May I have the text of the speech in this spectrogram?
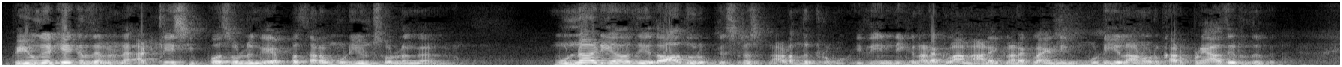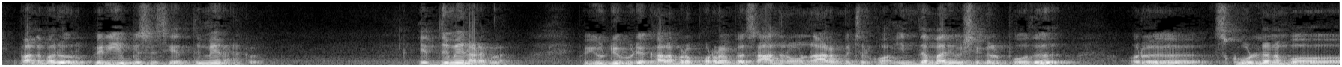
இப்போ இவங்க கேட்குறது என்னென்ன அட்லீஸ்ட் இப்போ சொல்லுங்கள் எப்போ தர முடியும்னு சொல்லுங்கன்னு. முன்னாடியாவது ஏதாவது ஒரு பிஸ்னஸ் நடந்துட்டு இருக்கும். இது இன்றைக்கி நடக்கலாம் நாளைக்கு நடக்கலாம் இன்றைக்கி முடியலான்னு ஒரு கற்பனையாவது இருந்தது. இப்போ அந்த மாதிரி ஒரு பெரிய பிஸ்னஸ் எதுவுமே நடக்கலை. எதுவுமே நடக்கலை. இப்போ யூடியூப் வீடியோ கிளம்புற போடுறோம் இப்போ சாயந்தரம் ஒன்று ஆரம்பிச்சிருக்கோம். இந்த மாதிரி விஷயங்கள் போது ஒரு ஸ்கூலில் நம்ம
